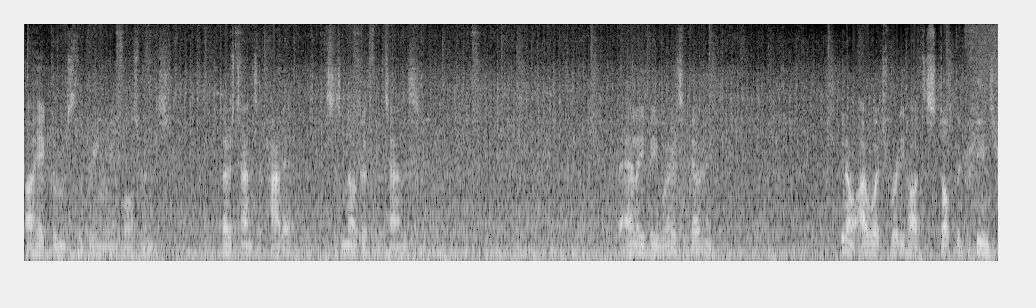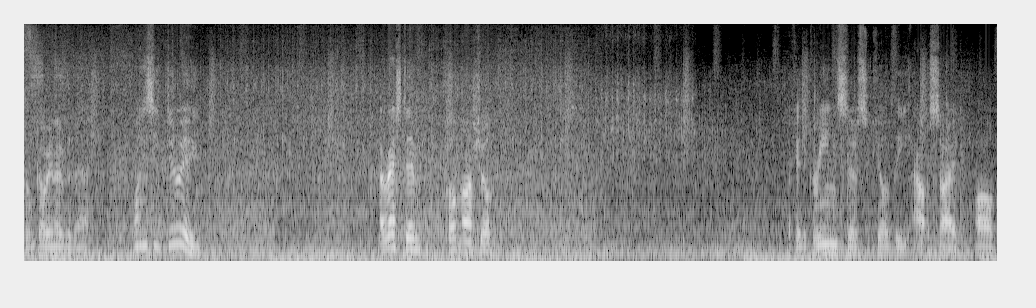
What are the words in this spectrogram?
Oh, here comes the green reinforcements. Those Tans have had it. This is not good for the Tans. The LAV, where is it going? You know, I worked really hard to stop the Greens from going over there. What is he doing? Arrest him! Court martial. Okay, the Greens have secured the outside of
